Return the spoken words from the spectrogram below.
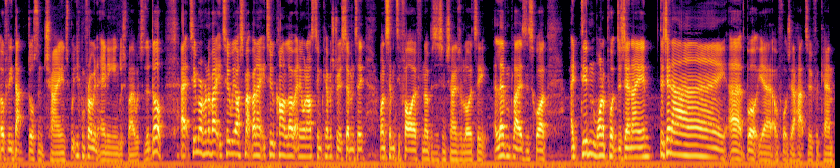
Hopefully that doesn't change, but you can throw in any English player, which is a dub. Uh, team of 82, we are Smackdown 82. Can't lower anyone else. Team chemistry is 70. We're on 75. No position change of loyalty. 11 players in squad. I didn't want to put Djené in. Djené! Uh, but yeah, unfortunately I had to for chem.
